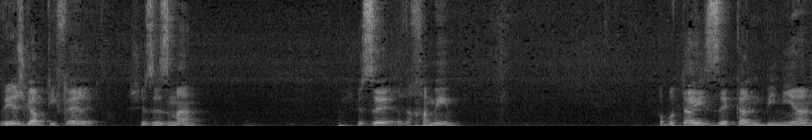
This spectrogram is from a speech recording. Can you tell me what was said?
ויש גם תפארת, שזה זמן, שזה רחמים. רבותיי, זה כאן בניין.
